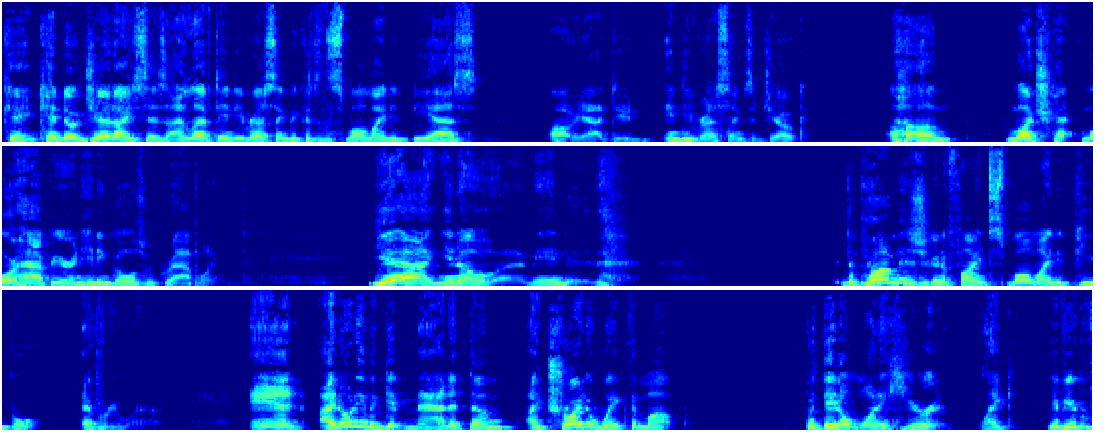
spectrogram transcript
Okay, Kendo Jedi says, I left indie wrestling because of the small minded BS. Oh, yeah, dude, indie wrestling's a joke. Um, much ha- more happier in hitting goals with grappling. Yeah, you know, I mean, the problem is you're going to find small minded people everywhere. And I don't even get mad at them. I try to wake them up, but they don't want to hear it. Like, have you ever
